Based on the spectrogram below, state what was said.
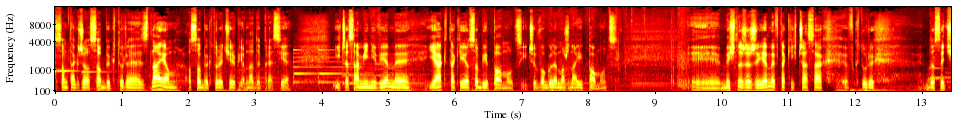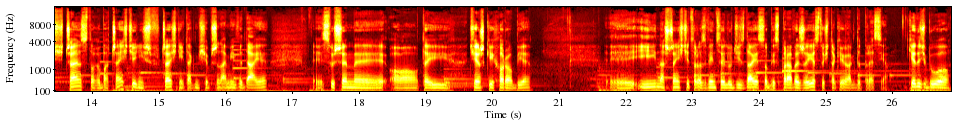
są także osoby, które znają osoby, które cierpią na depresję i czasami nie wiemy, jak takiej osobie pomóc i czy w ogóle można jej pomóc. Yy, myślę, że żyjemy w takich czasach, w których dosyć często, chyba częściej niż wcześniej, tak mi się przynajmniej wydaje, yy, słyszymy o tej ciężkiej chorobie. I na szczęście coraz więcej ludzi zdaje sobie sprawę, że jest coś takiego jak depresja. Kiedyś było,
